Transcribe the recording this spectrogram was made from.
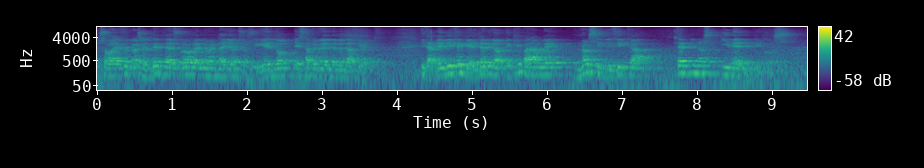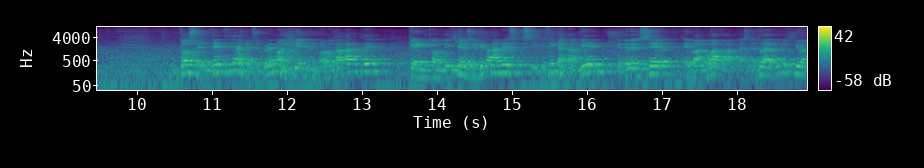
Eso va a decir la sentencia de luego del 98, siguiendo esta primera interpretación. Y también dice que el término equiparable no significa términos idénticos. Dos sentencias del Supremo entienden, por otra parte, que en condiciones equiparables significa también que deben ser evaluadas la asignatura de religión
